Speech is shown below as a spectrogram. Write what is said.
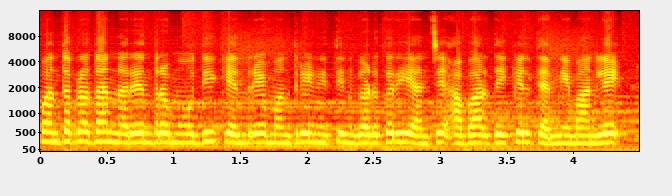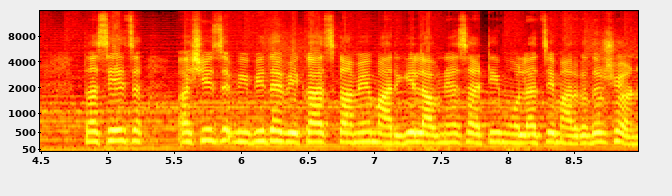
पंतप्रधान नरेंद्र मोदी केंद्रीय मंत्री नितीन गडकरी यांचे आभार देखील त्यांनी मानले. तसेच अशीच विविध विकास कामे मार्गी लावण्यासाठी मोलाचे मार्गदर्शन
